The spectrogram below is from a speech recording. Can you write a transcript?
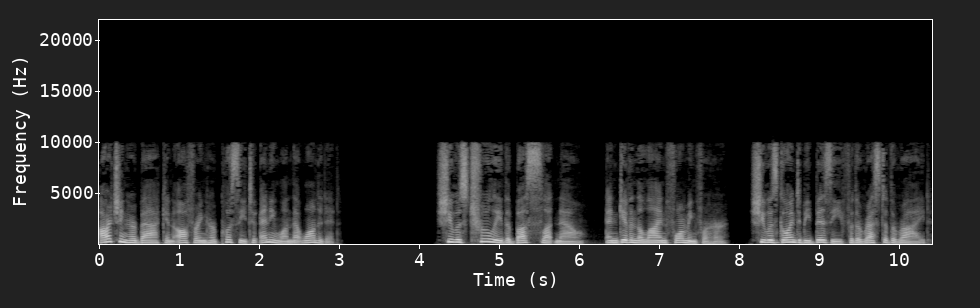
Arching her back and offering her pussy to anyone that wanted it. She was truly the bus slut now, and given the line forming for her, she was going to be busy for the rest of the ride.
